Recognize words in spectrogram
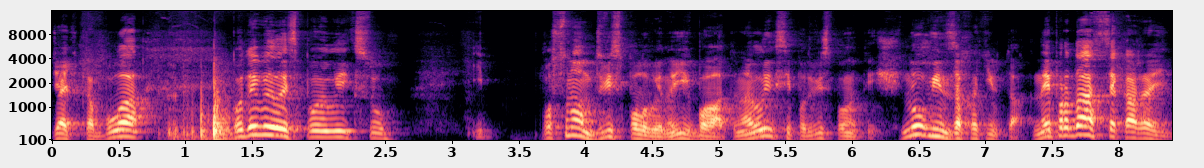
дядька була. Подивились по Еліксу. І в основному 2,5. Їх багато. На Еліксі по 2,5 тисячі. Ну, він захотів так. Не продасться, каже,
